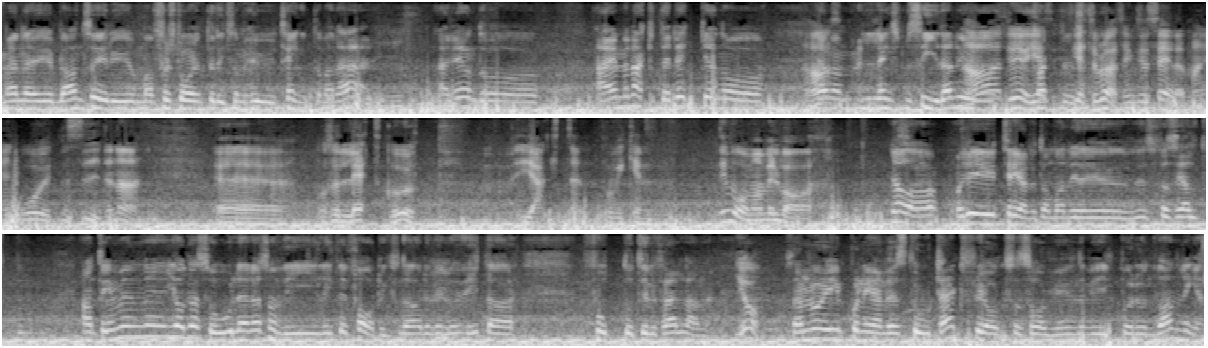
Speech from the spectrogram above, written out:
Men eh, ibland så är det ju, man förstår inte liksom hur tänkte man här. Här är ändå, nej men akterdäcken och Mm. Ja. ja. men längs med sidan är Ja, det är faktiskt. jättebra. Jag tänkte säga det. Man kan gå ut med sidorna eh, och så lätt gå upp i akten på vilken nivå man vill vara. Ja, och det är ju trevligt om man är speciellt antingen vill jaga sol eller som vi, lite fartygsnörd vill hitta fototillfällen. Ja, Sen var det imponerande stor taxfree också såg vi när vi gick på rundvandringen.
